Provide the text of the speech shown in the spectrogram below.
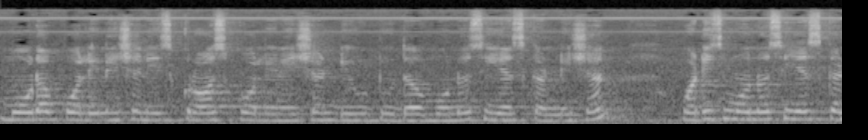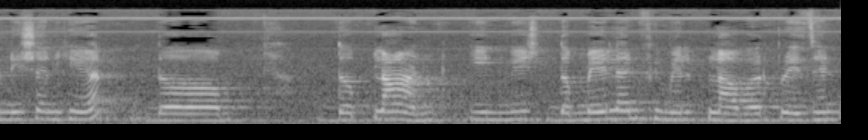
Mode of pollination is cross pollination due to the monoecious condition. What is monoecious condition here? The the plant in which the male and female flower present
